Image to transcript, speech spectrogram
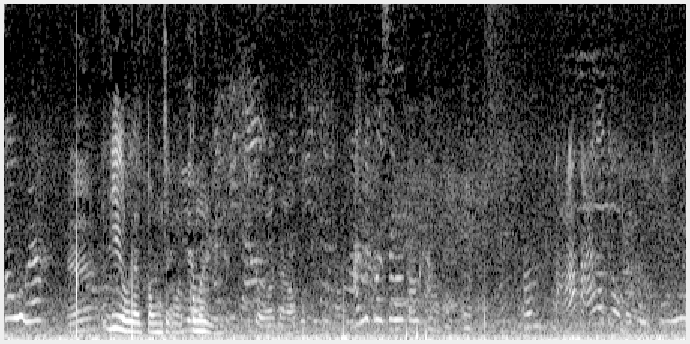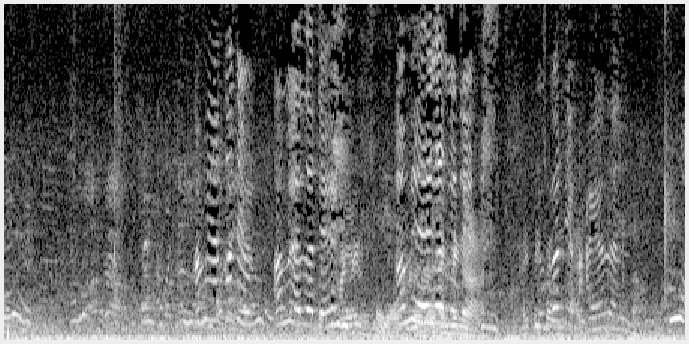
須嘅。呢度就係動植物公園。啊！呢個星波球嘅，嗯，馬馬咯都唔係。阿咩嗰條？阿咩嗰隻？阿咩嗰隻？喺非洲嗰隻大一陣。哇！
